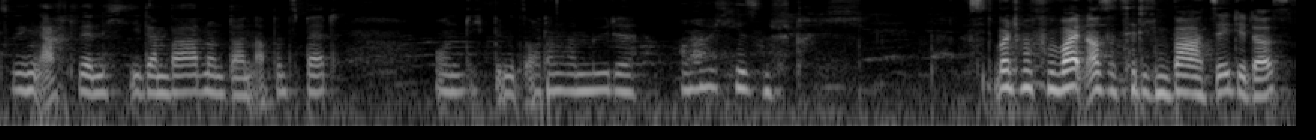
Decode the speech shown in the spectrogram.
so gegen 8 werde ich die dann baden und dann ab ins Bett. Und ich bin jetzt auch langsam müde. Warum habe ich hier so einen Strich? Das sieht manchmal von Weitem aus, als hätte ich einen Bart. Seht ihr das?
